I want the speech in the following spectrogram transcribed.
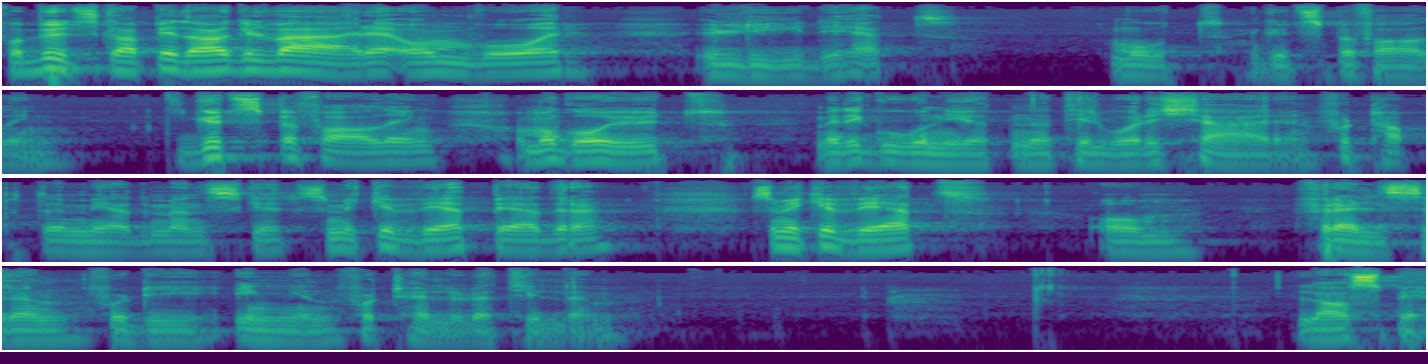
For budskapet i dag vil være om vår ulydighet mot Guds befaling. Guds befaling om å gå ut med de gode nyhetene til våre kjære, fortapte medmennesker som ikke vet bedre, som ikke vet om Frelseren fordi ingen forteller det til dem. La oss be.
